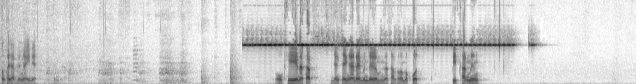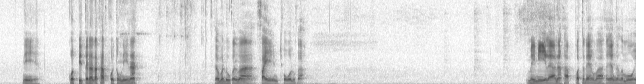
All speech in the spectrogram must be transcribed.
ต้องขยับยังไงเนี่ยโอเคนะครับ ยังใช้งานได้เหมือนเดิมนะครับ แล้วก็มากดปิดครั้งหนึ่งนี่กดปิดไปแล้วนะครับ กดตรงนี้นะ แล้วมาดูกันว่าไฟโชว์หรือเปล่า ไม่มีแล้วนะครับ ก็แสดงว่าสัญญาณการขโมย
